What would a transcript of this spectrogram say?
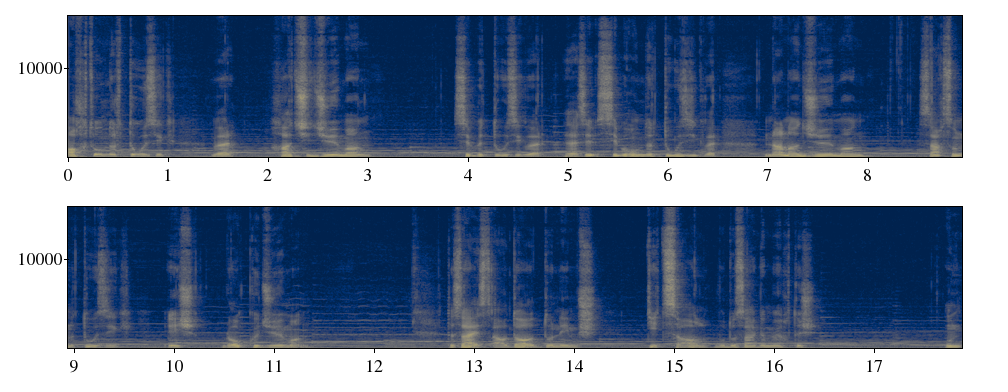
800.000 wäre Hachijumang. 7000 wäre, äh, 700.000 wäre Nanajumang. 600.000 ist Rokujumang. Das heißt, auch da, du nimmst die Zahl, wo du sagen möchtest, und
